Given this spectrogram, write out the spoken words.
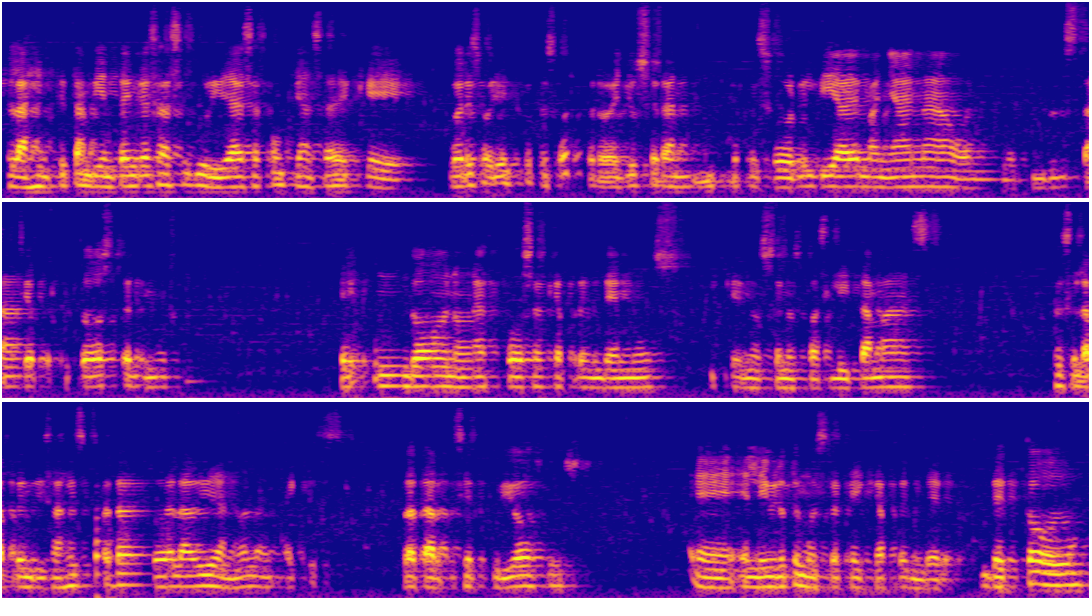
que la gente también tenga esa seguridad, esa confianza de que tú eres hoy el profesor, pero ellos serán el profesor el día de mañana o en la instancia, porque todos tenemos eh, un don o una cosa que aprendemos y que nos, se nos facilita más. Pues el aprendizaje es para toda la vida, ¿no? hay que tratar de ser curiosos. Eh, el libro te muestra que hay que aprender de todo,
